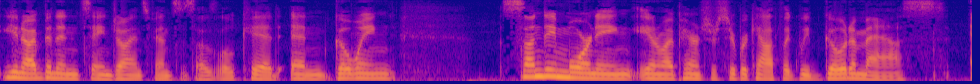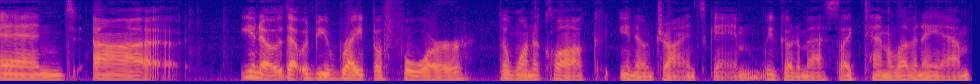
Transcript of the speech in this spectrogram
you know, I've been an insane Giants fan since I was a little kid, and going Sunday morning, you know, my parents were super Catholic. We'd go to mass, and uh, you know, that would be right before the one o'clock, you know, Giants game. We'd go to mass like 10, 11 a.m.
